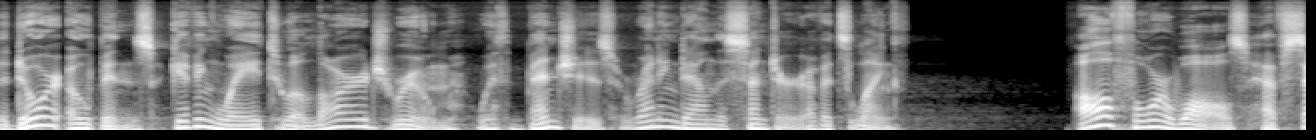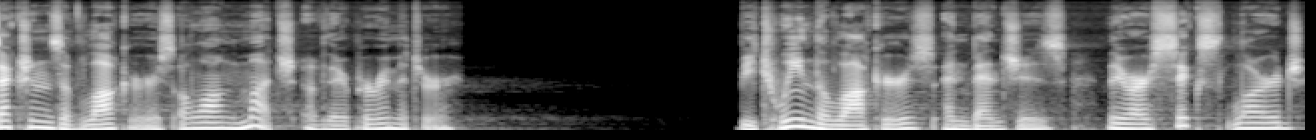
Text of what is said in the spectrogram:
The door opens, giving way to a large room with benches running down the center of its length. All four walls have sections of lockers along much of their perimeter. Between the lockers and benches, there are six large,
